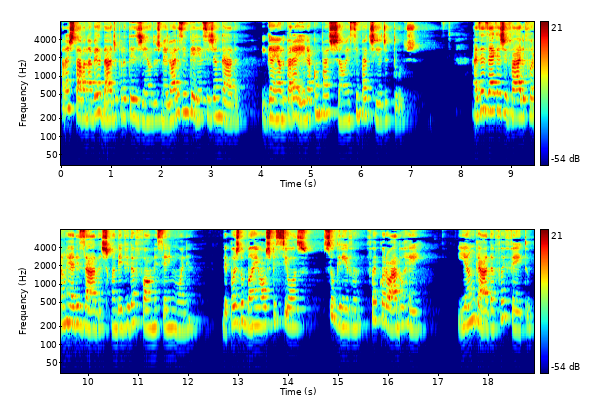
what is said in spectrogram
ela estava, na verdade, protegendo os melhores interesses de Angada e ganhando para ele a compaixão e a simpatia de todos. As exéquias de vale foram realizadas com a devida forma e cerimônia. Depois do banho auspicioso, Sugriva foi coroado rei, e Angada foi feito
